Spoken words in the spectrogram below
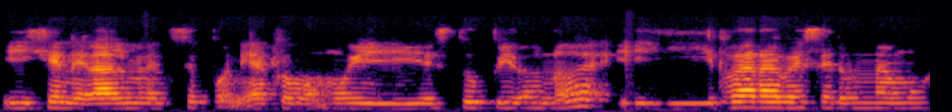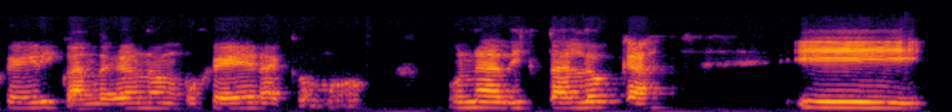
y generalmente se ponía como muy estúpido, ¿no? Y rara vez era una mujer y cuando era una mujer era como una adicta loca. Y,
